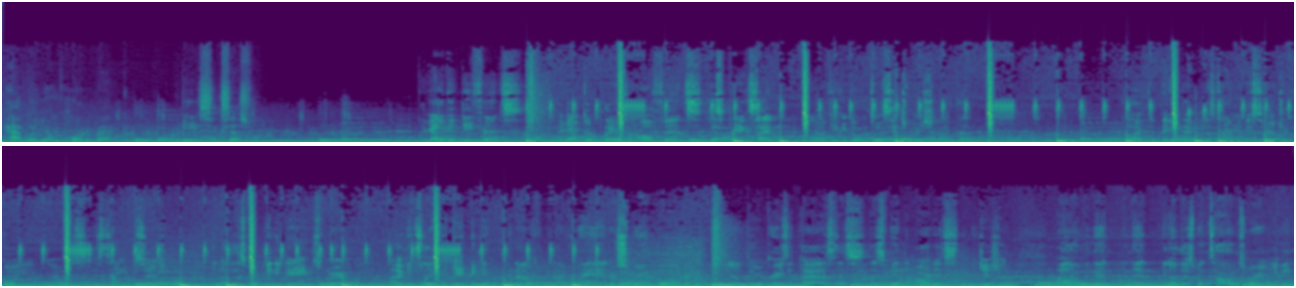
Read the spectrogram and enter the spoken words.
have a young quarterback be successful. They got a good defense. They got good players on offense. It's pretty exciting, you know, if you could go into a situation like that. That's been the artist, the magician. Um, and then and then you know, there's been times where even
